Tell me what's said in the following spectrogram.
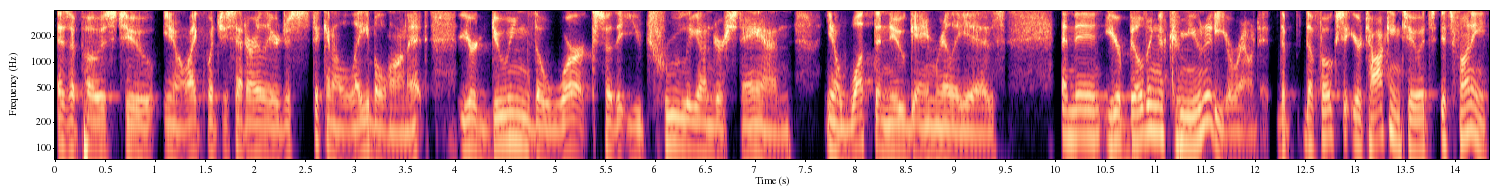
as opposed to, you know, like what you said earlier, just sticking a label on it. You're doing the work so that you truly understand, you know, what the new game really is. And then you're building a community around it. The, the folks that you're talking to, it's, it's funny.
